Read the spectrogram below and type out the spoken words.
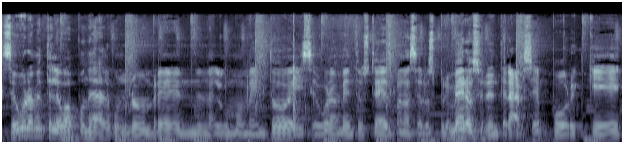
Seguramente le voy a poner algún nombre en, algún momento y seguramente ustedes van a ser los primeros en enterarse porque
